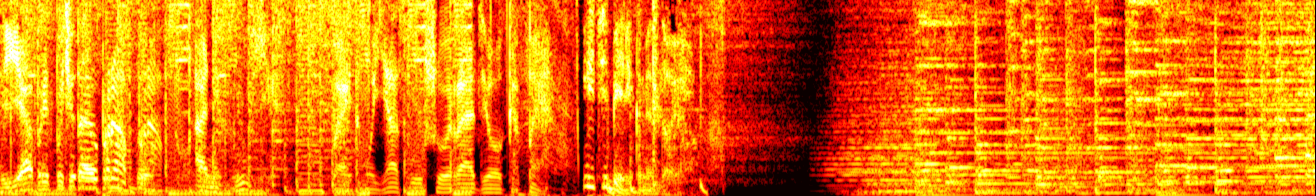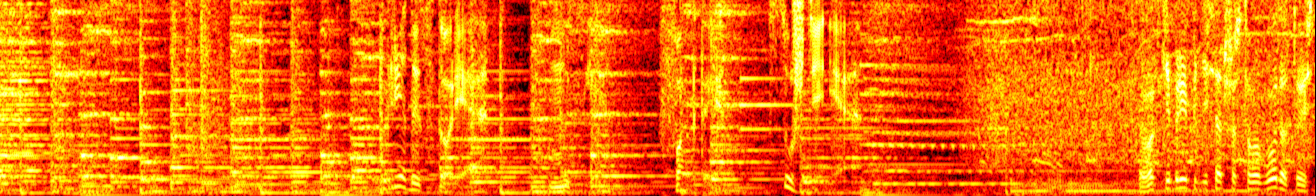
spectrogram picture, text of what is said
Я предпочитаю правду, правду, а не слухи. Поэтому я слушаю Радио КП. И тебе рекомендую. Предыстория. Мысли. Факты. Суждения. В октябре 1956 года, то есть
